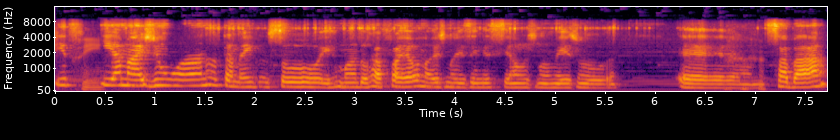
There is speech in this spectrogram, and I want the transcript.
E, sim. e há mais de um ano também, sou irmã do Rafael, nós nos iniciamos no mesmo é, Sabá,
